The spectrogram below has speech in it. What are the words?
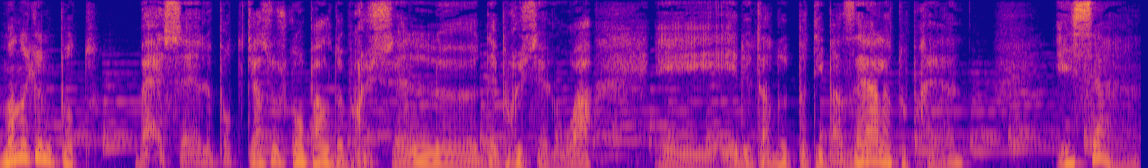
Mannequin Pot. Ben, c'est le podcast où on parle de Bruxelles, euh, des Bruxellois et, de tas d'autres petits bazars là tout près. hein. Et ça, hein,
